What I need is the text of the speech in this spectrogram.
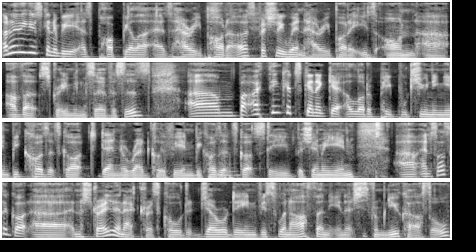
I don't think it's going to be as popular as Harry Potter, especially when Harry Potter is on uh, other streaming services. Um, but I think it's going to get a lot of people tuning in because it's got Daniel Radcliffe in, because it's got Steve Buscemi in, uh, and it's also got uh, an Australian actress called Geraldine Viswanathan in it. She's from Newcastle,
